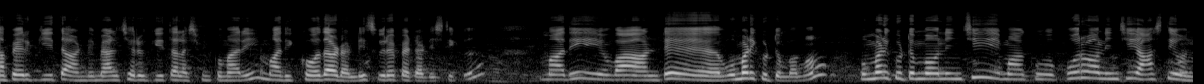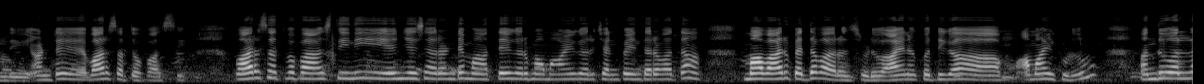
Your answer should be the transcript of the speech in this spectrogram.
నా పేరు గీత అండి. మేల్చెరు గీత లక్ష్మీ కుమారి మాది కోదాడు అండి సూర్యాపేట డిస్టిక్. మాది వా అంటే ఉమ్మడి కుటుంబము. ఉమ్మడి కుటుంబం నుంచి మాకు పూర్వం నుంచి ఆస్తి ఉంది. అంటే వారసత్వపు ఆస్తి వారసత్వపు ఆస్తిని ఏం చేశారంటే మా అత్తయ్య గారు మా మామయ్య గారు చనిపోయిన తర్వాత మా వారు పెద్ద వారసుడు. ఆయన కొద్దిగా అమాయకుడు. అందువల్ల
